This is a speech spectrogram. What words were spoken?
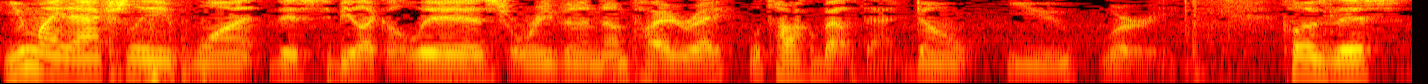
you might actually want this to be like a list or even a NumPy array. We'll talk about that. Don't you worry. Close this.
